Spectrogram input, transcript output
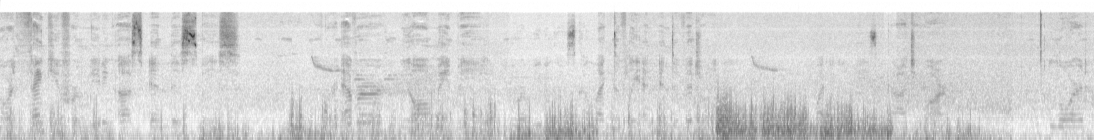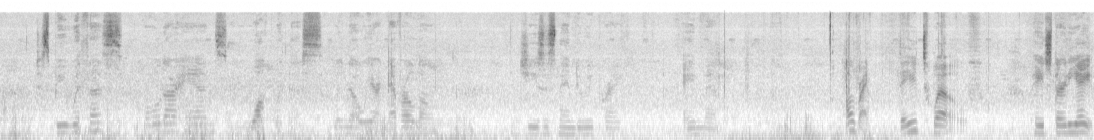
Lord, thank you for meeting us in this space. Wherever we all may be, you are meeting us collectively and individually. What an amazing God you are. Lord, just be with us, hold our hands, walk with us. We know we are never alone. In Jesus' name do we pray. Amen. All right, day 12, page 38.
